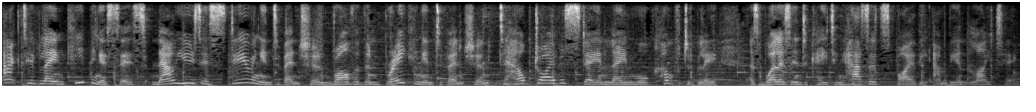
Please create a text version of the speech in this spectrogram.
Active Lane Keeping Assist now uses steering intervention rather than braking intervention to help drivers stay in lane more comfortably, as well as indicating hazards via the ambient lighting.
